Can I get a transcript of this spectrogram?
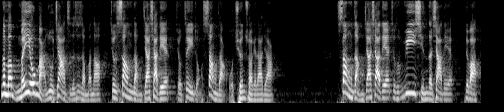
那么没有买入价值的是什么呢？就是上涨加下跌，就这一种上涨，我圈出来给大家。上涨加下跌就是 V 型的下跌，对吧？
